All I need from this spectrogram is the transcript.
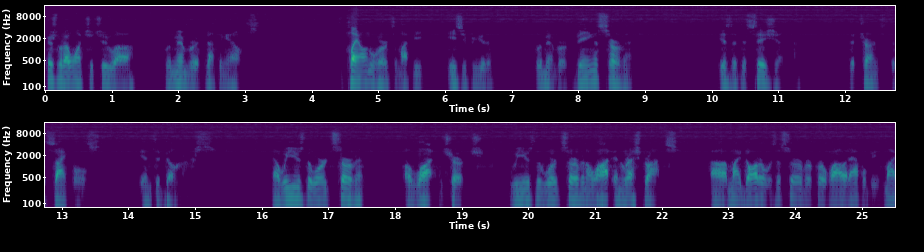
Here's what I want you to uh, remember, if nothing else. Play on words, it might be easy for you to remember. Being a servant is a decision that turns disciples into donors. Now, we use the word servant a lot in church. We use the word servant a lot in restaurants. Uh, my daughter was a server for a while at Applebee's. My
